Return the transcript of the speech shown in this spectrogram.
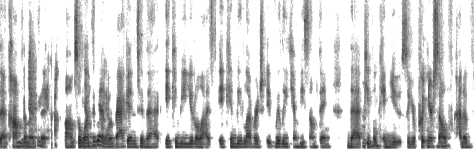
that complements it. Um, so once again, yeah. we're back into that. It can be utilized. It can be leveraged. It really can be something that people mm-hmm. can use. So you're putting yourself mm-hmm. kind of,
